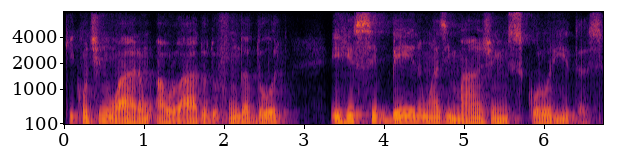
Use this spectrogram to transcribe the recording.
que continuaram ao lado do fundador e receberam as imagens coloridas,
